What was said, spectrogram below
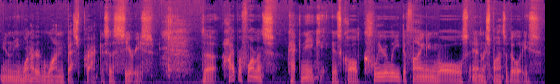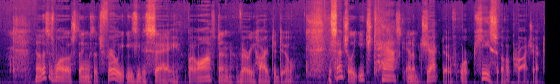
in the 101 best practices series. The high performance technique is called clearly defining roles and responsibilities. Now this is one of those things that's fairly easy to say, but often very hard to do. Essentially, each task and objective or piece of a project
